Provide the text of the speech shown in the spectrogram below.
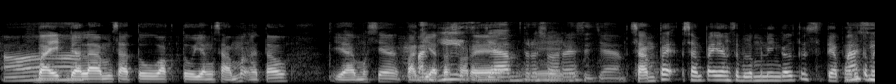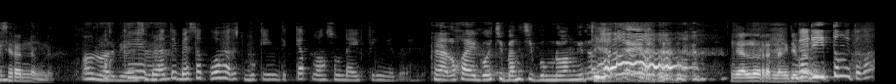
Oh, Baik dalam satu waktu yang sama atau ya maksudnya pagi, atau sore. sejam terus Hmm. sore sejam. Sampai sampai yang sebelum meninggal tuh setiap hari tuh Masih? masih renang loh. Oh luar Oke, biasa. ya. berarti besok gua harus booking tiket langsung diving gitu ya. Kayak lo kayak gue cibang-cibung doang gitu. Iya. Kayak- Enggak lu renang juga. Nggak dihitung itu kak?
